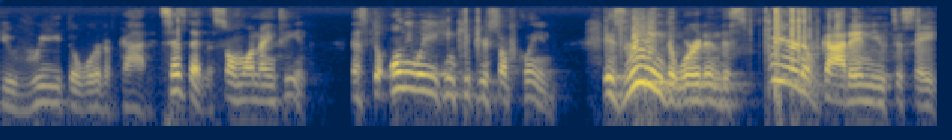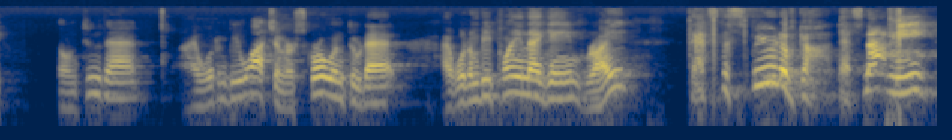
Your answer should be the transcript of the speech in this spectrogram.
you read the Word of God. It says that in Psalm 119. That's the only way you can keep yourself clean is reading the word and the Spirit of God in you to say, don't do that. I wouldn't be watching or scrolling through that. I wouldn't be playing that game, right? That's the Spirit of God. That's not me.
